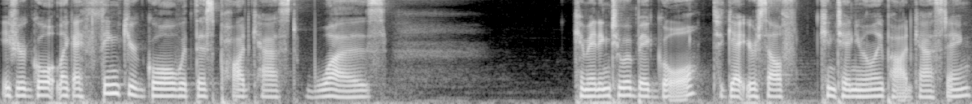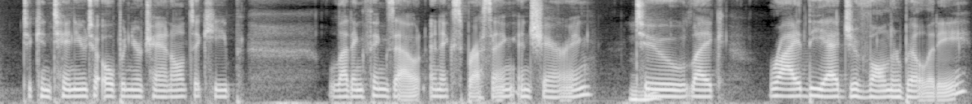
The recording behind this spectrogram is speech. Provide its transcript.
If your goal, like, I think your goal with this podcast was committing to a big goal to get yourself continually podcasting, to continue to open your channel, to keep letting things out and expressing and sharing, to like ride the edge of vulnerability.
